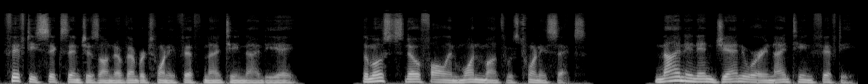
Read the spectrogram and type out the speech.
56 inches on November 25, 1998. The most snowfall in one month was 26. 9 in in January 1950,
